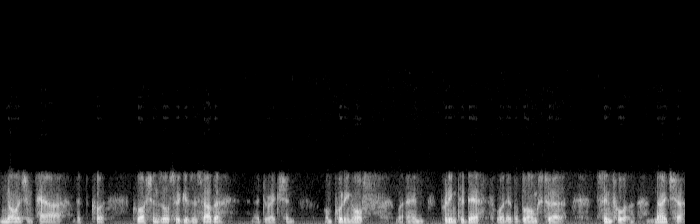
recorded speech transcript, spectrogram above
knowledge and power. But Colossians also gives us other uh, direction on putting off and putting to death whatever belongs to our sinful nature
